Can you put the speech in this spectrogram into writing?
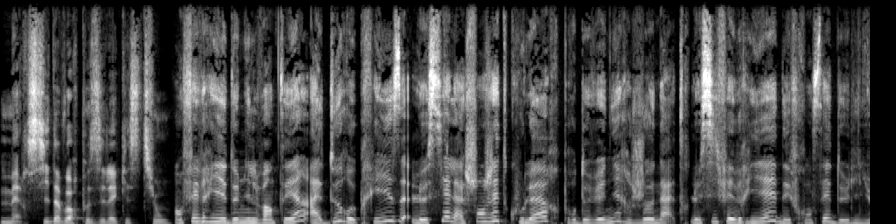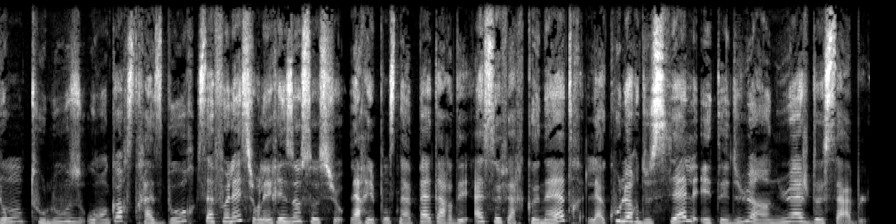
Merci d'avoir posé la question. En février 2021, à deux reprises, le ciel a changé de couleur pour devenir jaunâtre. Le 6 février, des Français de Lyon, Toulouse ou encore Strasbourg s'affolaient sur les réseaux sociaux. La réponse n'a pas tardé à se faire connaître, la couleur du ciel était due à un nuage de sable.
